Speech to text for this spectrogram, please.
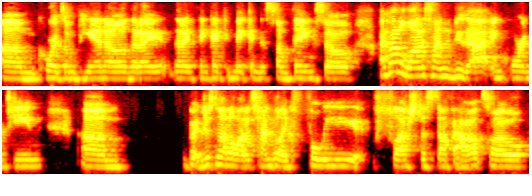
um, chords on piano that I, that I think I could make into something. So I've had a lot of time to do that in quarantine. Um, but just not a lot of time to like fully flesh the stuff out. So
